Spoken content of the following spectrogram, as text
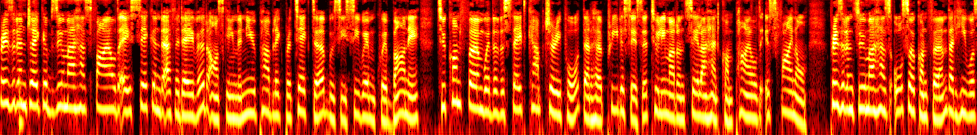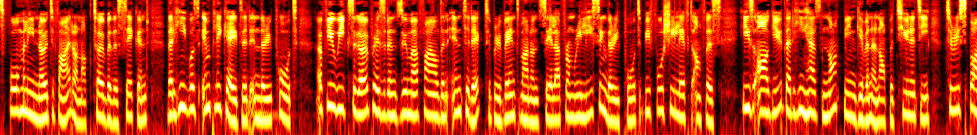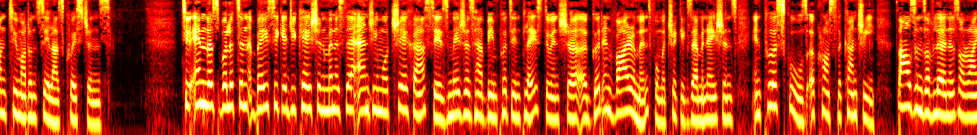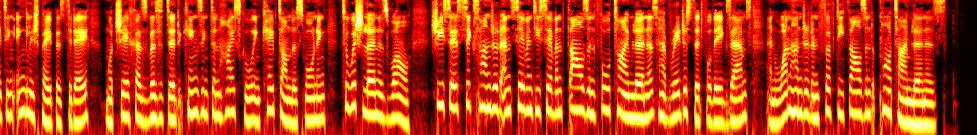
President Jacob Zuma has filed a second affidavit asking the new public protector, Busisiwe Mkhwebane, to confirm whether the state capture report that her predecessor, Thuli Madonsela, had compiled is final. President Zuma has also confirmed that he was formally notified on October the 2nd that he was implicated in the report. A few weeks ago, President Zuma filed an interdict to prevent Madonsela from releasing the report before she left office. He's argued that he has not been given an opportunity to respond to Madonsela Sela's questions. To end this bulletin, Basic Education Minister Angie Motshekga says measures have been put in place to ensure a good environment for matric examinations in poor schools across the country. Thousands of learners are writing English papers today. Motshekga has visited Kensington High School in Cape Town this morning to wish learners well. She says 677,000 full-time learners have registered for the exams and 150,000 part-time learners.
